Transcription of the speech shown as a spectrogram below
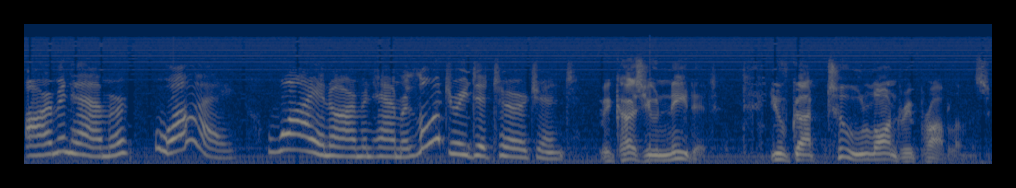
Arm & Hammer? Why? Why an Arm & Hammer laundry detergent? Because you need it. You've got two laundry problems.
